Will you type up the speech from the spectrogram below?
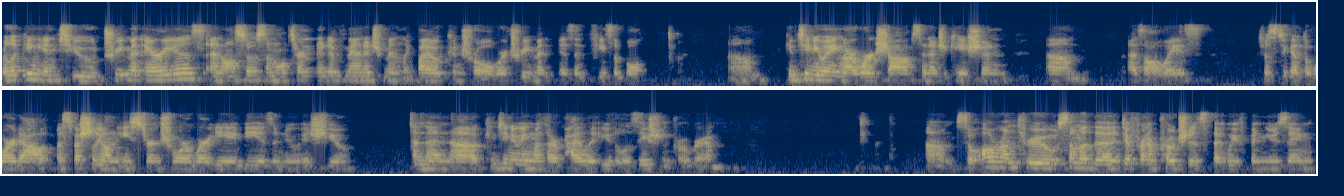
we're looking into treatment areas and also some alternative management like biocontrol where treatment isn't feasible. Um, continuing our workshops and education um, as always, just to get the word out, especially on the Eastern Shore where EAB is a new issue. And then uh, continuing with our pilot utilization program. Um, so I'll run through some of the different approaches that we've been using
